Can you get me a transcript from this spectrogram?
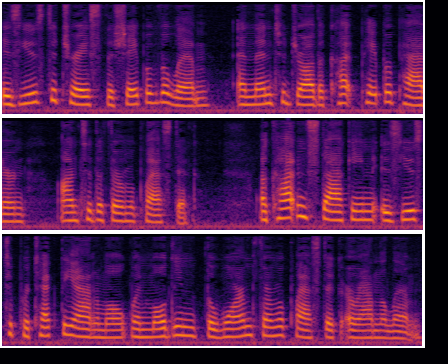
is used to trace the shape of the limb and then to draw the cut paper pattern onto the thermoplastic. A cotton stocking is used to protect the animal when molding the warm thermoplastic around the limb.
